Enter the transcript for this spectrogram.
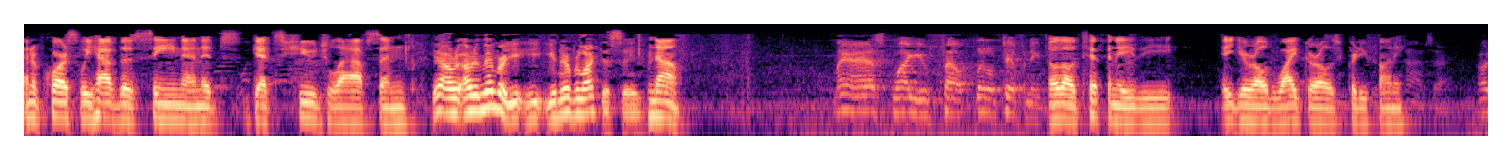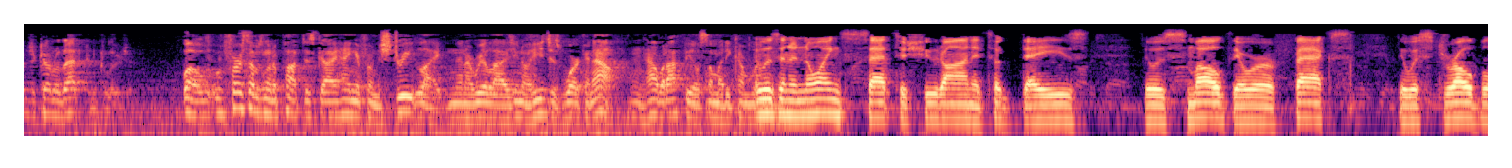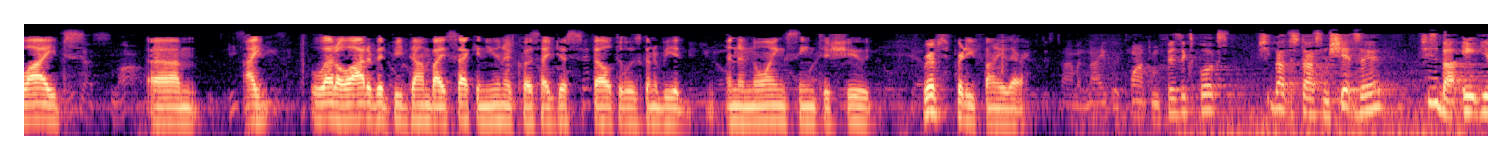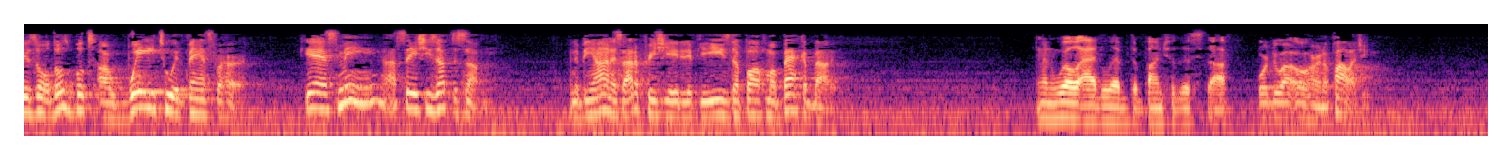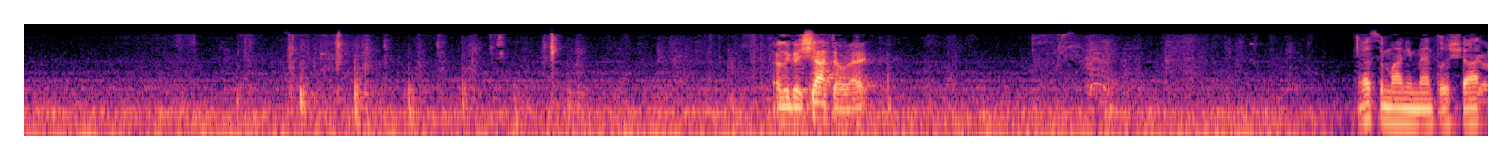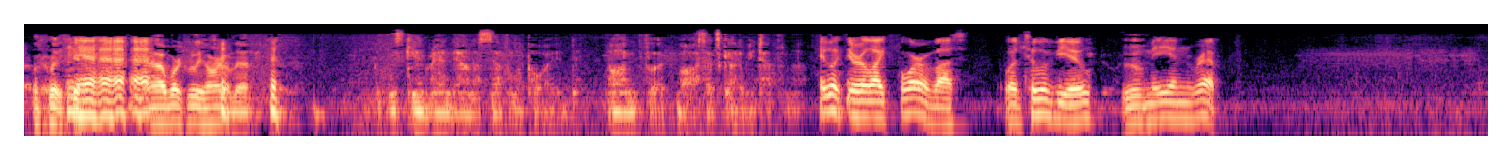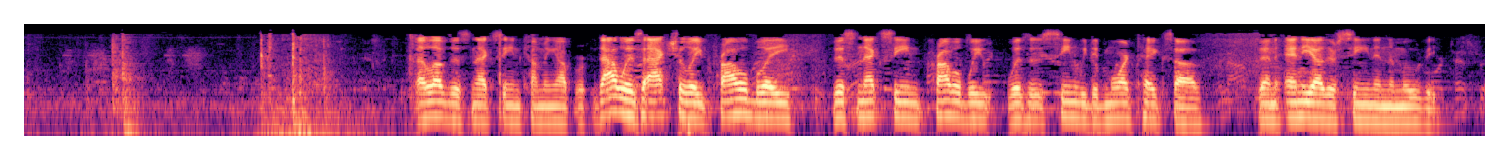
And of course, we have the scene, and it gets huge laughs. And yeah, I, I remember you, you. You never liked this scene. No. May I ask why you felt little Tiffany? Although Tiffany, the eight-year-old white girl, is pretty funny. How'd you come to that conclusion? Well, first I was going to pop this guy hanging from the street light, and then I realized, you know, he's just working out. And how would I feel if somebody come? It was an annoying set to shoot on. It took days. There was smoke. There were effects. There was strobe lights. Um, I let a lot of it be done by second unit because I just felt it was going to be a, an annoying scene to shoot. Rip's pretty funny there. This time of night with quantum physics books. She about to start some shit, Zed. She's about eight years old. Those books are way too advanced for her. If you ask me, I say she's up to something. And to be honest, I'd appreciate it if you eased up off my back about it. And Will ad libbed a bunch of this stuff. Or do I owe her an apology? That was a good shot, though, right? That's a monumental shot. yeah. I worked really hard on that. this kid ran down a cephalopoid on foot, boss. That's got to be tough enough. Hey, look, there are like four of us. Well, two of you, me and Rip. I love this next scene coming up. That was actually probably this next scene probably was a scene we did more takes of than any other scene in the movie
